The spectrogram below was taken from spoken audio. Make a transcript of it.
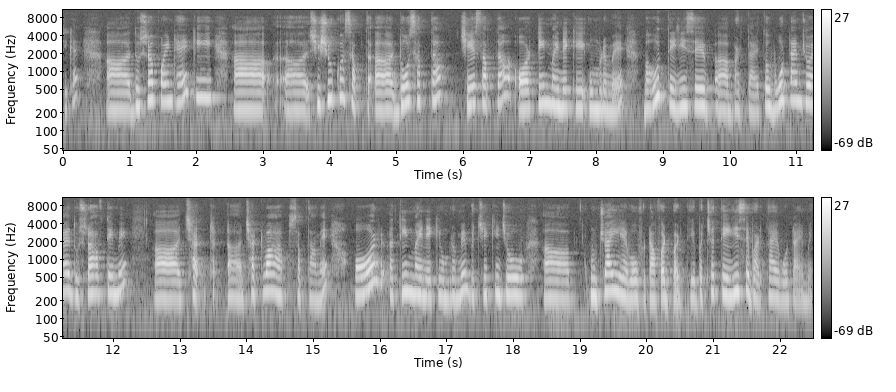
ठीक है? आ, दूसरा पॉइंट है कि शिशु को सप्ताह दो सप्ताह छः सप्ताह और तीन महीने की उम्र में बहुत तेज़ी से बढ़ता है। तो वो टाइम जो है दूसरा हफ़्ते में छठवा सप्ताह में और तीन महीने की उम्र में बच्चे की जो ऊंचाई है वो फटाफट बढ़ती है। बच्चा तेज़ी से बढ़ता है वो टाइम में।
